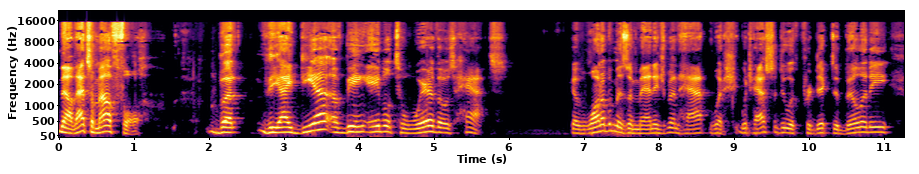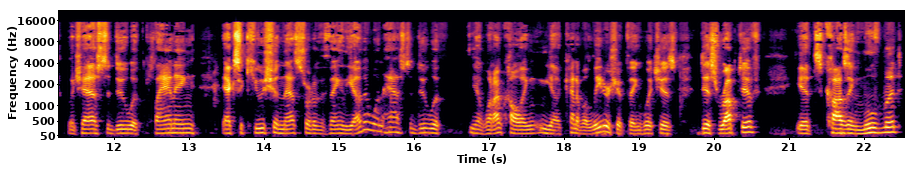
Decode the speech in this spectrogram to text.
Now, that's a mouthful, but the idea of being able to wear those hats because one of them is a management hat, which which has to do with predictability, which has to do with planning, execution, that sort of thing. The other one has to do with you know what I'm calling you know kind of a leadership thing, which is disruptive. It's causing movement.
